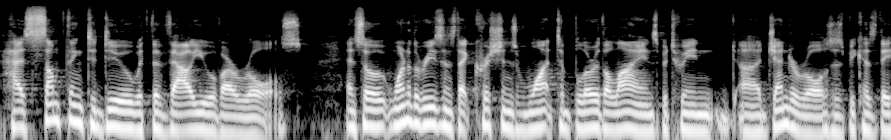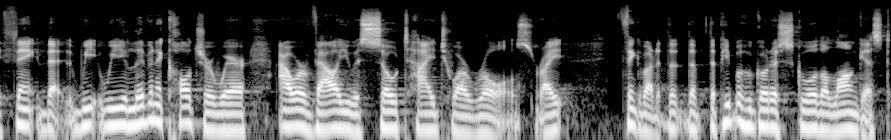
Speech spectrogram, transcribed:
has something to do with the value of our roles. And so, one of the reasons that Christians want to blur the lines between uh, gender roles is because they think that we, we live in a culture where our value is so tied to our roles, right? Think about it. The, the, the people who go to school the longest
